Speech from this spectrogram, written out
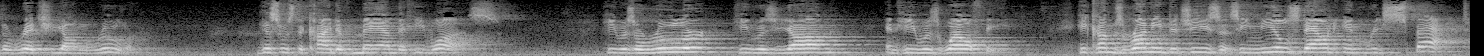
the rich young ruler. This was the kind of man that he was. He was a ruler, he was young, and he was wealthy. He comes running to Jesus. He kneels down in respect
